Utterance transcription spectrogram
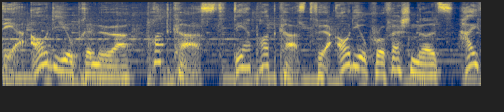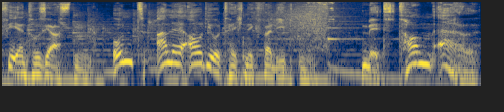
Der Audiopreneur Podcast. Der Podcast für Audio-Professionals, HiFi-Enthusiasten und alle Audiotechnik-Verliebten. Mit Tom Erl.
